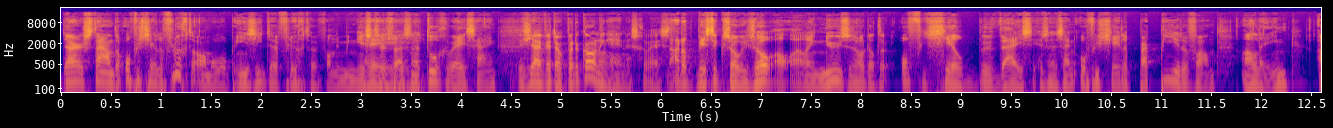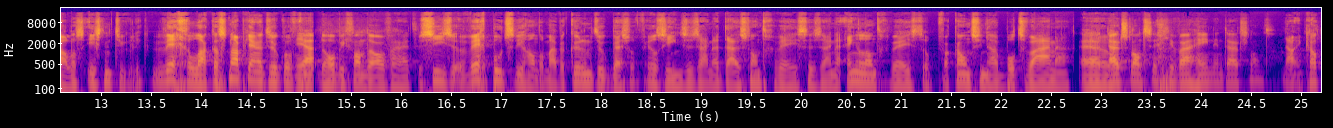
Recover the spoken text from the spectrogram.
Daar staan de officiële vluchten allemaal op. En je ziet de vluchten van de ministers Hey. waar ze naartoe geweest zijn. Dus jij weet ook waar de koning heen is geweest. Nou, dat wist ik sowieso al. Alleen nu is het zo dat er officieel bewijs is. Er zijn officiële papieren van. Alleen, alles is natuurlijk weggelakt. Dat snap jij natuurlijk wel. Ja, de hobby van de overheid. Precies, wegpoetsen die handel. Maar we kunnen natuurlijk best wel veel zien. Ze zijn naar Duitsland geweest, ze zijn naar Engeland geweest, op vakantie naar Botswana. Uh, uh, Duitsland, zeg je waarheen in Duitsland? Nou, ik had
